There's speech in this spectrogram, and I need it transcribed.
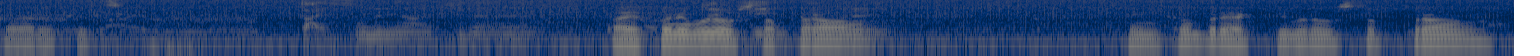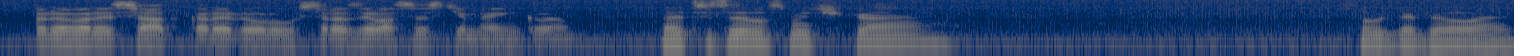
teoreticky. Typhoony nějaký, ne? Typhoony budou King 100 pro. King Cobra, jak ty budou 100 pro. 190 jde dolů, srazila se s tím Henklem. P38. Jsou debilové.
